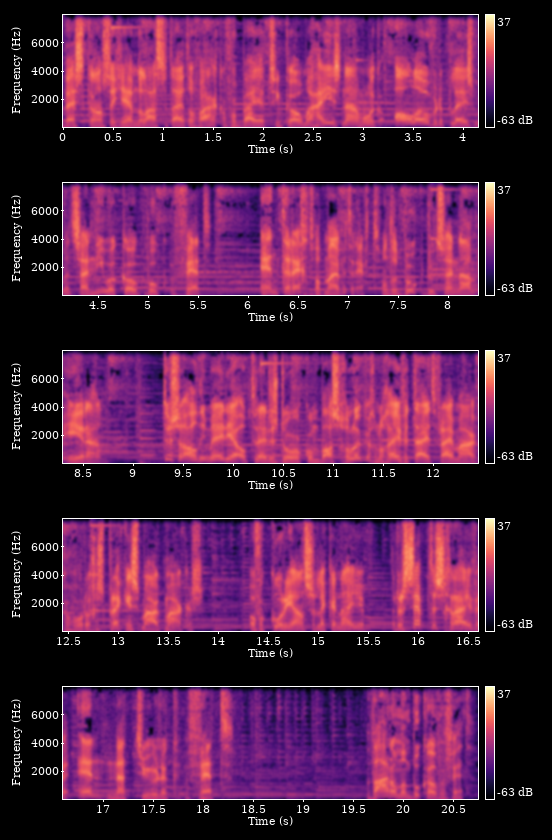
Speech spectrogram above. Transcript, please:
Best kans dat je hem de laatste tijd al vaker voorbij hebt zien komen. Hij is namelijk all over the place met zijn nieuwe kookboek Vet. En terecht wat mij betreft, want het boek doet zijn naam eer aan. Tussen al die media-optredens door kon Bas gelukkig nog even tijd vrijmaken voor een gesprek in Smaakmakers. Over Koreaanse lekkernijen, recepten schrijven en natuurlijk vet. Waarom een boek over vet?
